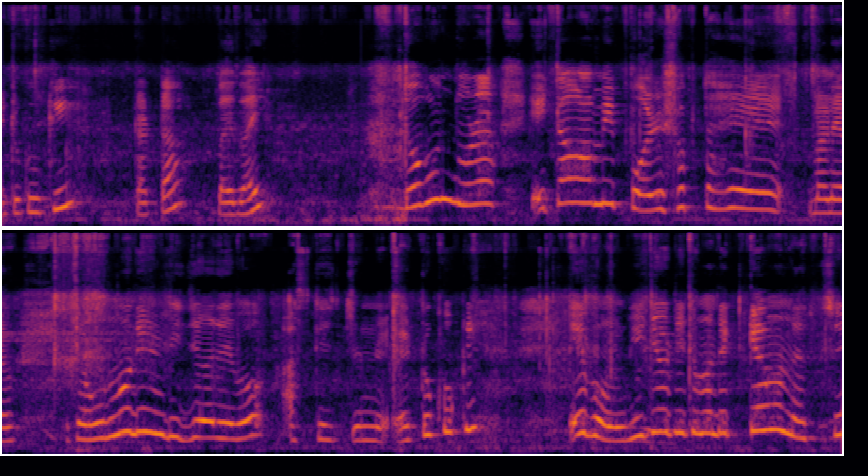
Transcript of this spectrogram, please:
এটুকু কি? Tata, bye bye. তো বন্ধুরা, এটাও আমি পরের সপ্তাহে মানে একটা অন্যদিন ভিডিও দেবো। আজকের জন্য এটুকু কি? এবং ভিডিওটি তোমাদের কেমন লাগছে?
